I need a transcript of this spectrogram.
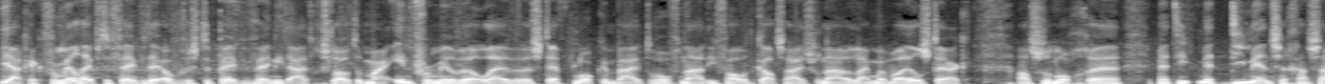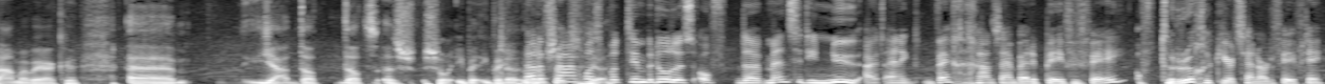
Ja, kijk, formeel heeft de VVD overigens de PVV niet uitgesloten... maar informeel wel. Hè. Stef Blok in Buitenhof na die val in het katshuis... van nou, lijkt me wel heel sterk... als we nog uh, met, die, met die mensen gaan samenwerken... Uh, ja, dat... dat uh, sorry, ik ben, ik ben nou, de vraag was, wat Tim bedoelde, is of de mensen die nu uiteindelijk weggegaan zijn bij de PVV... of teruggekeerd zijn naar de VVD...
